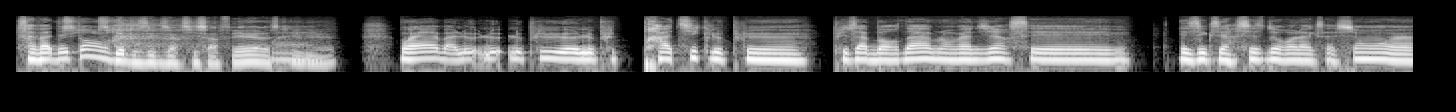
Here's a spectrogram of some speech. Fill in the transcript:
Ça va dépendre. Est-ce qu'il y a des exercices à faire? Ouais, bah, le, le, plus, le plus pratique, le plus, plus abordable, on va dire, c'est les exercices de relaxation. Euh,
